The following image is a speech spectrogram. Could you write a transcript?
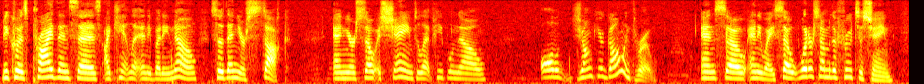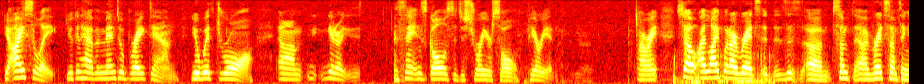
because pride then says, I can't let anybody know. So then you're stuck. And you're so ashamed to let people know all the junk you're going through. And so, anyway, so what are some of the fruits of shame? You isolate. You can have a mental breakdown. You withdraw. Um, you know, Satan's goal is to destroy your soul, period. All right. So I like what I read. This, um, I read something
